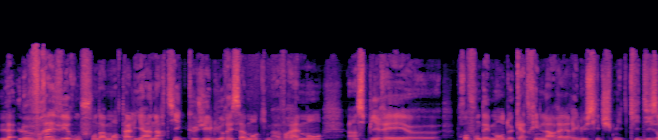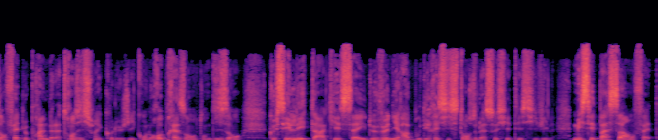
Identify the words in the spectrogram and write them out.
le vrai verrou fondamental. Il y a un article que j'ai lu récemment qui m'a vraiment inspiré euh, profondément de Catherine Larère et Lucille Schmidt qui disent en fait le problème de la transition écologique, on le représente en disant que c'est l'État qui essaye de venir à bout des résistances de la société civile. Mais c'est pas ça en fait.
